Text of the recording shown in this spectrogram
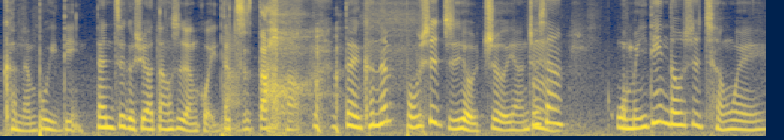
可能不一定，但这个需要当事人回答。不知道，对，可能不是只有这样，就像我们一定都是成为。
